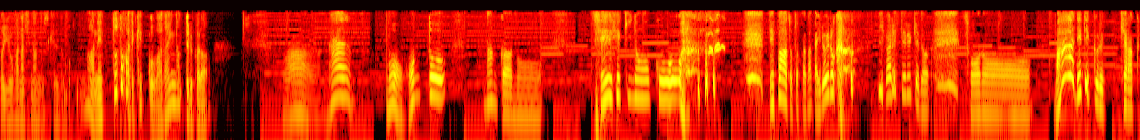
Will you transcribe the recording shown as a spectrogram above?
そういうお話なんですけれども。まあネットとかで結構話題になってるから、え。わあ、ねもう本当なんかあの、性癖のこう、デパートとかなんかいろいろこう、言われてるけど、その、まあ出てくるキャラク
